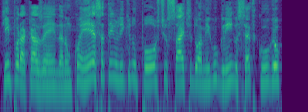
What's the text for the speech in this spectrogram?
quem por acaso ainda não conheça, tem o link no post, o site do Amigo Gringo, Seth Google,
